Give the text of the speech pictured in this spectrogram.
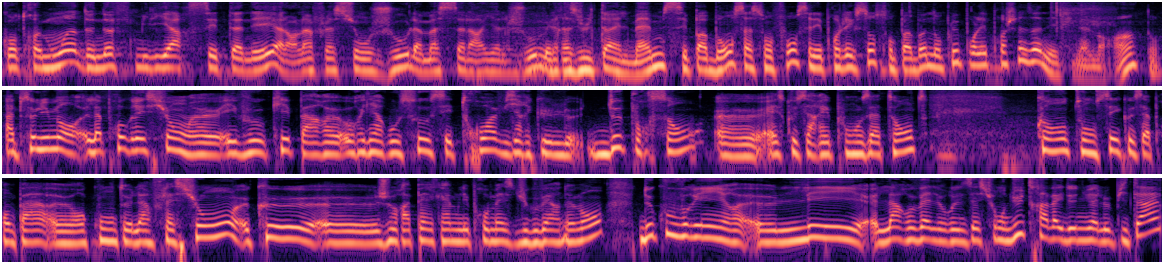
contre moins de 9 milliards cette année. Alors l'inflation joue, la masse salariale joue, mais le résultat est le même. C'est pas bon, ça s'enfonce et les projections sont pas bonnes non plus pour les prochaines années finalement. Hein. Absolument. La progression euh, évoquée par euh, Aurélien Rousseau, c'est 3,2%. Euh, Est-ce que ça répond aux attentes? Quand on sait que ça prend pas euh, en compte l'inflation, que euh, je rappelle quand même les promesses du gouvernement de couvrir euh, les la revalorisation du travail de nuit à l'hôpital,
